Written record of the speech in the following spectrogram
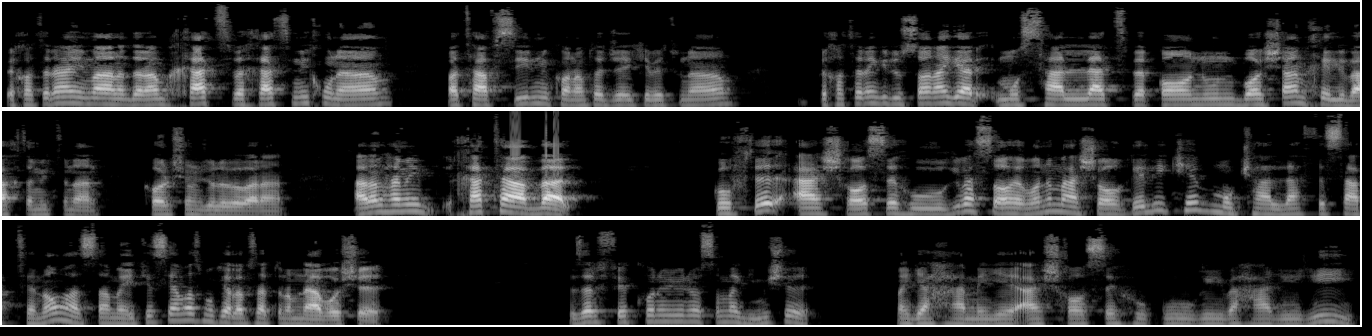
به خاطر همین من دارم خط به خط می‌خونم و تفسیر می‌کنم تا جایی که بتونم. به خاطر اینکه دوستان اگر مسلط به قانون باشن خیلی وقتا می‌تونن کارشون جلو ببرن. الان همین خط اول. گفته اشخاص حقوقی و صاحبان مشاغلی که مکلف به ثبت نام هستن. مگه کسی هم از مکلف ثبت نام نباشه؟ بذار فکر کنیم ببینیم اصلا مگه میشه؟ مگه همه اشخاص حقوقی و حقیقی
